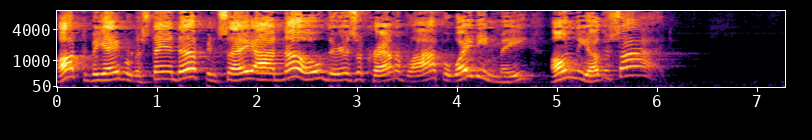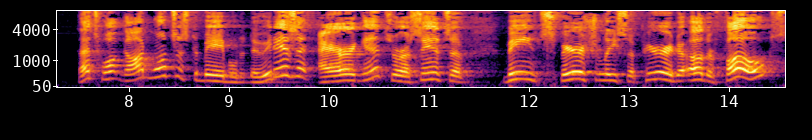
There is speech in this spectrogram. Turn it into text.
ought to be able to stand up and say, I know there is a crown of life awaiting me on the other side. That's what God wants us to be able to do. It isn't arrogance or a sense of being spiritually superior to other folks.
